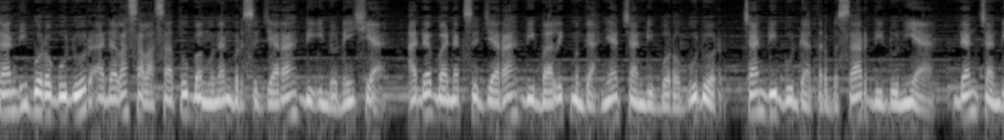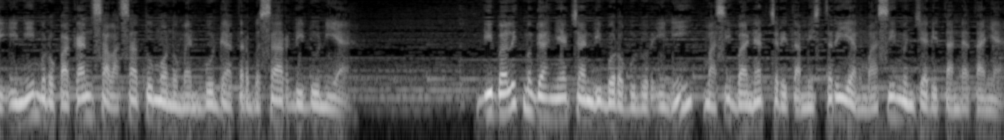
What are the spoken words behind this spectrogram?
Candi Borobudur adalah salah satu bangunan bersejarah di Indonesia. Ada banyak sejarah di balik megahnya Candi Borobudur, candi Buddha terbesar di dunia, dan candi ini merupakan salah satu monumen Buddha terbesar di dunia. Di balik megahnya Candi Borobudur ini, masih banyak cerita misteri yang masih menjadi tanda tanya.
